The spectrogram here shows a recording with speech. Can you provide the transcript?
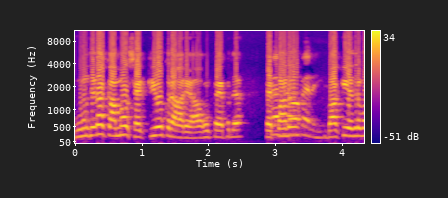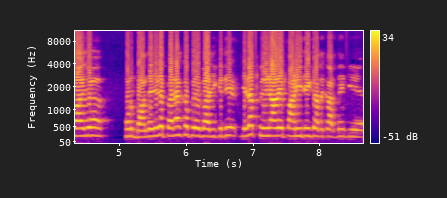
ਹੁਣ ਜਿਹੜਾ ਕੰਮ ਉਹ ਸੈਕਟਰੀ ਉਹ ਕਰਾ ਰਿਹਾ ਉਹ ਪੈਪ ਦਾ ਪੈਪਾਂ ਦਾ ਪੈ ਰਹੀ। ਬਾਕੀ ਅਦਰਵਾਇਜ਼ ਹੁਣ ਬੰਦ ਜਿਹੜੇ ਪਹਿਲਾਂ ਕਪੜੇਬਾਜੀ ਕਿਤੇ ਜਿਹੜਾ ਪੀਣ ਵਾਲੇ ਪਾਣੀ ਦੀ ਗੱਲ ਕਰਦੇ ਜੀ ਇਹ,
